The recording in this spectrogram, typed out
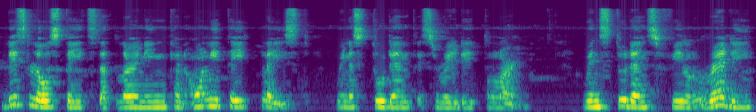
This law states that learning can only take place when a student is ready to learn. When students feel ready,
